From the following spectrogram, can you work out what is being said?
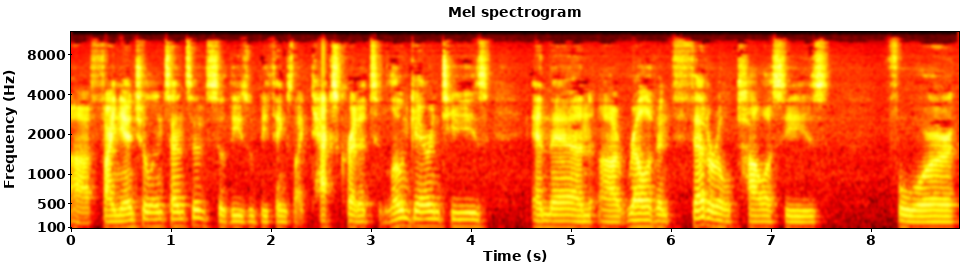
uh, financial incentives. So these would be things like tax credits and loan guarantees, and then uh, relevant federal policies for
